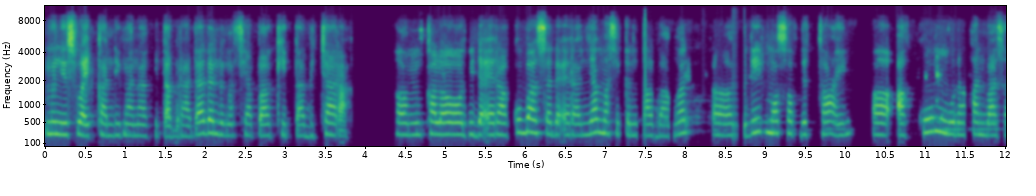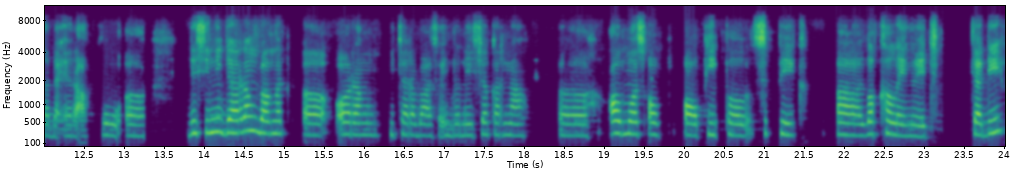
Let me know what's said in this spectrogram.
menyesuaikan di mana kita berada dan dengan siapa kita bicara. Um, kalau di daerahku bahasa daerahnya masih kental banget, uh, jadi most of the time uh, aku menggunakan bahasa daerah aku. Uh, di sini jarang banget uh, orang bicara bahasa Indonesia karena uh, almost all, all people speak uh, local language. Jadi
